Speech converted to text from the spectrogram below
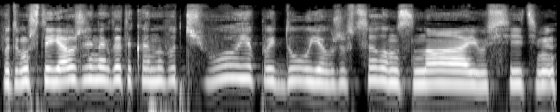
Потому что я уже иногда такая, ну вот чего я пойду, я уже в целом знаю все эти...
